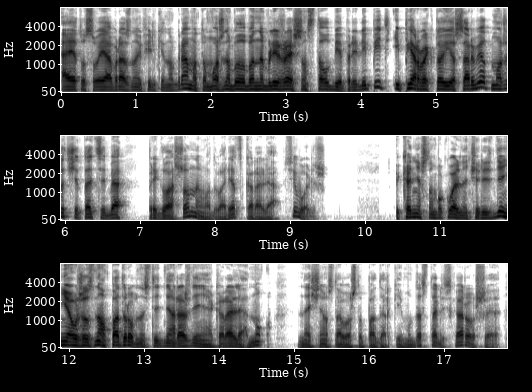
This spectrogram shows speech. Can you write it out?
А эту своеобразную Филькину грамоту можно было бы на ближайшем столбе прилепить, и первый, кто ее сорвет, может считать себя приглашенным во дворец короля. Всего лишь. И, конечно, буквально через день я уже знал подробности дня рождения короля. Ну, начнем с того, что подарки ему достались хорошие —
